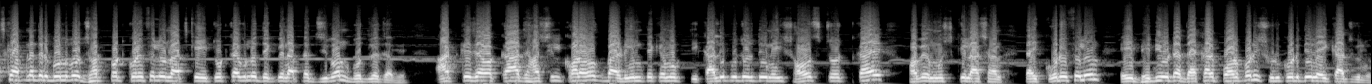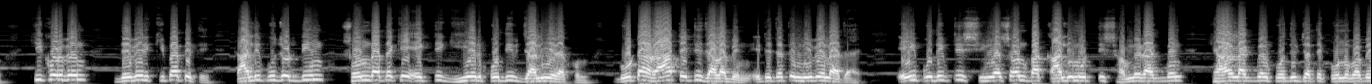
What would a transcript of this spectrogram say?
আজকে আপনাদের বলব, ঝটপট করে ফেলুন। আজকে এই টোটকাগুলো দেখবেন আপনার জীবন বদলে যাবে। আটকে যাওয়া কাজ হাসিল করা হোক বা ঋণ থেকে মুক্তি, কালী পুজোর দিন এই সহজ টোটকায় হবে মুশকিল আসান। তাই করে ফেলুন, এই ভিডিওটা দেখার পরপরই শুরু করে দিন এই কাজগুলো। কি করবেন? দেবীর কৃপা পেতে কালী পুজোর দিন সন্ধ্যা থেকে একটি ঘিয়ের প্রদীপ জ্বালিয়ে রাখুন। গোটা রাত এটি জ্বালাবেন, এটি যাতে নিভে না যায়। এই প্রদীপটি সিংহাসন বা কালী মূর্তির সামনে রাখবেন, খেয়াল রাখবেন প্রদীপ যাতে কোনোভাবে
